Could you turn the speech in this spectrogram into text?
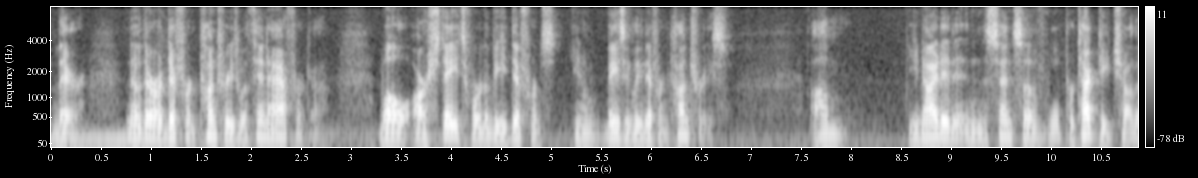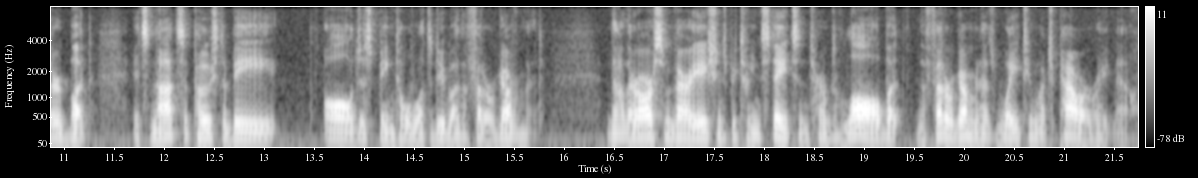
there. No, there are different countries within Africa. Well, our states were to be different, you know, basically different countries. Um, united in the sense of we'll protect each other, but it's not supposed to be all just being told what to do by the federal government. Now, there are some variations between states in terms of law, but the federal government has way too much power right now,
